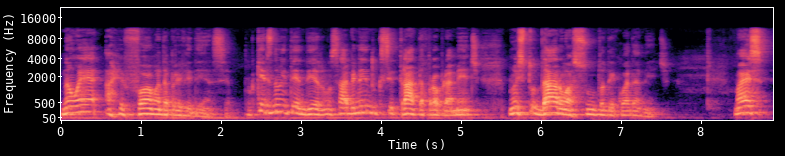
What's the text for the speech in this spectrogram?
não é a reforma da Previdência, porque eles não entenderam, não sabem nem do que se trata propriamente, não estudaram o assunto adequadamente. Mas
